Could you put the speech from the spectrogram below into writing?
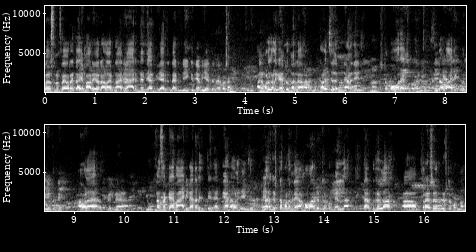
പേഴ്സണൽ ഫേവറേറ്റ് ആയി മാറിയ ഒരാളായിരുന്നു ആര്യൻ. ആര്യനെ ഞാൻ വിചാരിച്ചിട്ടുണ്ടായിരുന്നു ജയിക്കുന്ന ഞാൻ വിചാരിച്ചിട്ടുണ്ടായിരുന്നു. പക്ഷെ അനുമോൾ കളിക്കാനായിട്ടൊന്നുമല്ല. അനുമോൾ കളിച്ചത് തന്നെയാണ് ജയിച്ചത്. ഇഷ്ടംപോലെ എക്സ്പ്രഷൻസും എല്ലാം വാരി കോരിയിട്ടിട്ട് അവളെ പിന്നെ ക്യൂട്ട്നെസ് ഒക്കെ വാരി വെതറിച്ചിട്ട് തന്നെയാണ് അവൾ ജയിച്ചത്. എല്ലാവർക്കും ഇഷ്ടപ്പെടണ്ടേ അമ്മമാർക്ക് ഇഷ്ടപ്പെടണ്ടേ എല്ലാ തരത്തിലുള്ള പ്രേക്ഷകർക്കും ഇഷ്ടപ്പെടണം.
